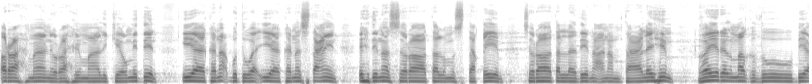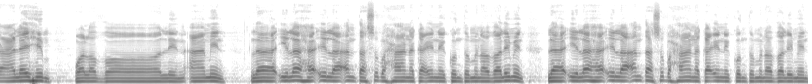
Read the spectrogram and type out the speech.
Arrahmanirrahim maliki yaumiddin. Iyyaka na'budu wa iyyaka nasta'in. Ihdinas siratal mustaqim. Siratal ladzina an'amta 'alaihim ghairil maghdubi 'alaihim waladhdallin. Amin. La ilaha illa anta subhanaka inni kuntu dhalimin. La ilaha illa anta subhanaka inni kuntu dhalimin.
